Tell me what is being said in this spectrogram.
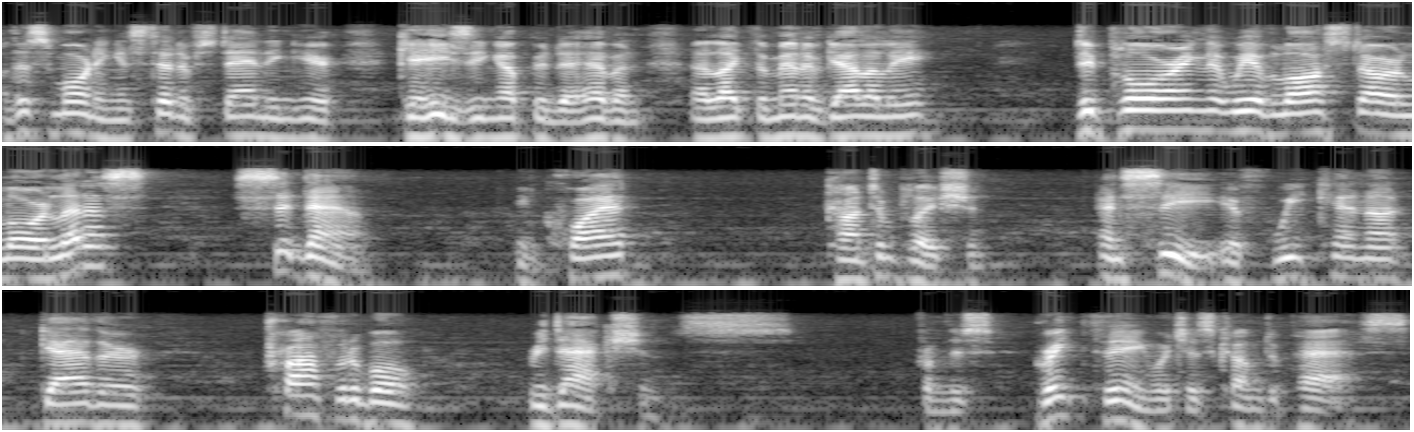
This morning, instead of standing here gazing up into heaven uh, like the men of Galilee, deploring that we have lost our Lord, let us sit down in quiet contemplation and see if we cannot gather profitable redactions from this great thing which has come to pass.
